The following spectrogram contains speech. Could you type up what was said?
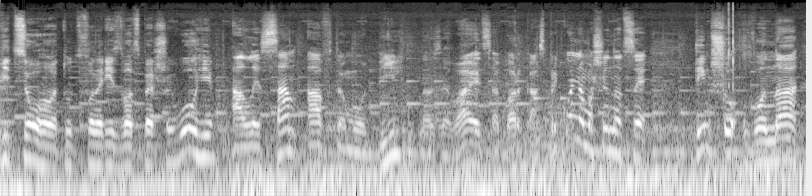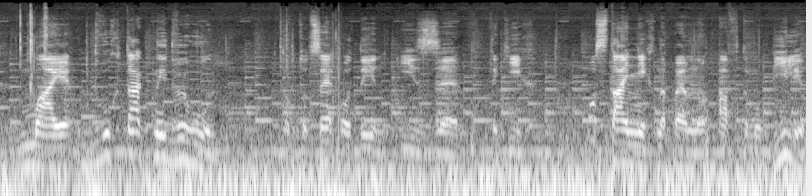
Від цього тут фонарі з 21-ї Волги, але сам автомобіль називається Баркас. Прикольна машина це тим, що вона має двохтактний двигун. Тобто це один із е, таких останніх, напевно, автомобілів,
